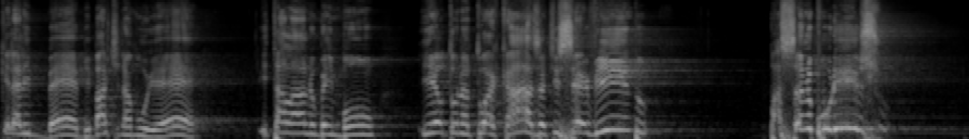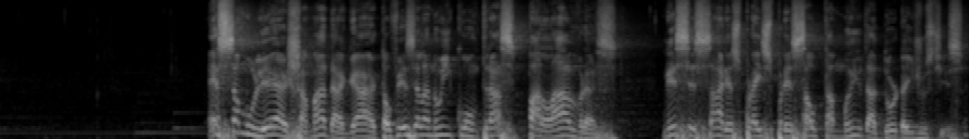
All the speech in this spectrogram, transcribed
Porque ele ali bebe, bate na mulher, e está lá no bem bom, e eu estou na tua casa te servindo, passando por isso. Essa mulher chamada Agar, talvez ela não encontrasse palavras necessárias para expressar o tamanho da dor da injustiça.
